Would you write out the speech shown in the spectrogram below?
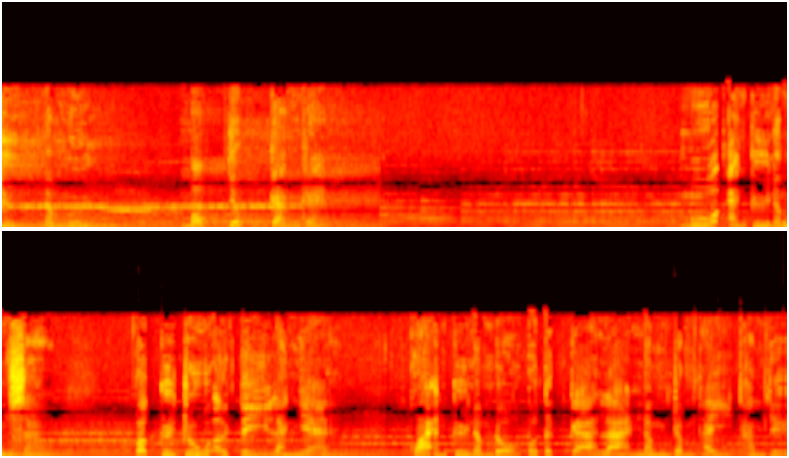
Chương 50 Một dốc cán rang. Mùa an cư năm sau Phật cư trú ở Tỳ Lan Nhã. Khóa an cư năm đó có tất cả là 500 thầy tham dự.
